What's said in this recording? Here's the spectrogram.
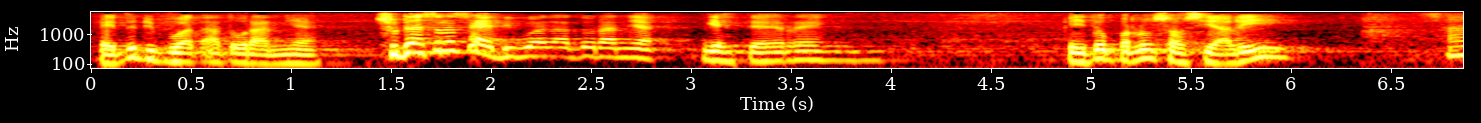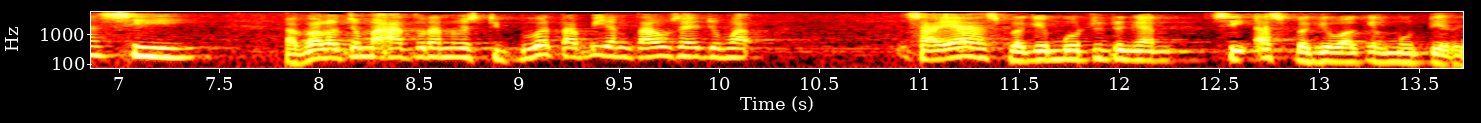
ya, itu dibuat aturannya. Sudah selesai dibuat aturannya, nggih dereng. Itu perlu sosialisasi. Nah, kalau cuma aturan wis dibuat tapi yang tahu saya cuma saya sebagai mudir dengan si A sebagai wakil mudir.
